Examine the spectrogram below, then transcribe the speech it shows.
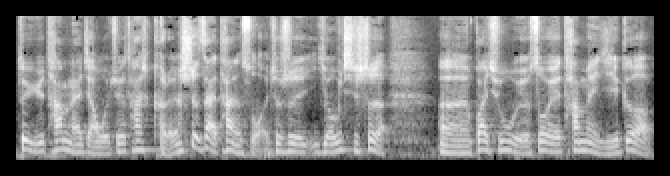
对于他们来讲，我觉得他可能是在探索，就是尤其是呃，怪奇物语作为他们一个。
